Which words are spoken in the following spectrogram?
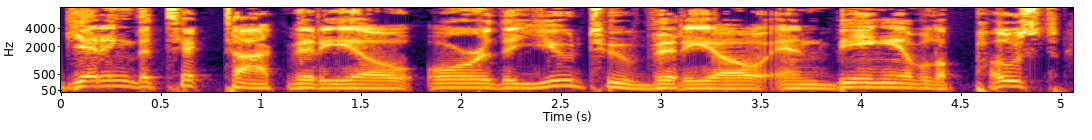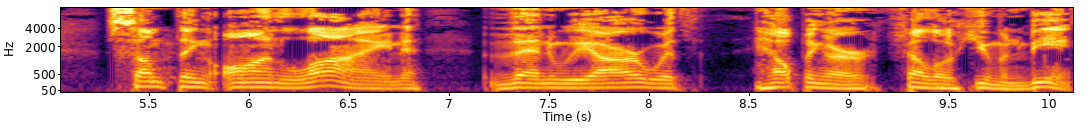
getting the TikTok video or the YouTube video and being able to post something online than we are with helping our fellow human being.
